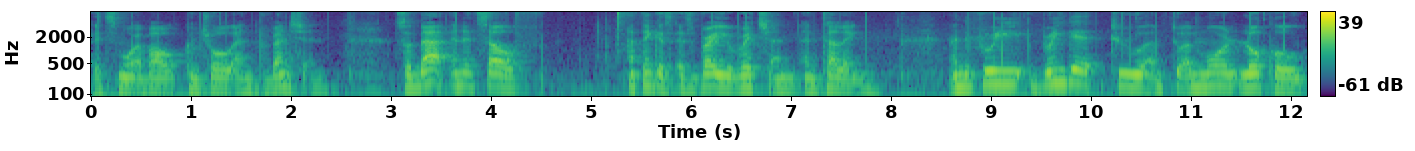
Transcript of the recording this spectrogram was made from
it's more about control and prevention. So that in itself i think is, is very rich and, and telling. And if we bring it to um, to a more local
